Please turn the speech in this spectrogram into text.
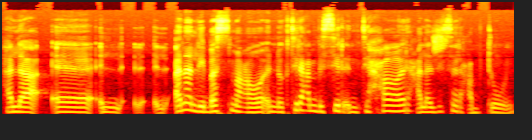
هلا آه أنا اللي بسمعه إنه كتير عم بيصير انتحار على جسر عبدون.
